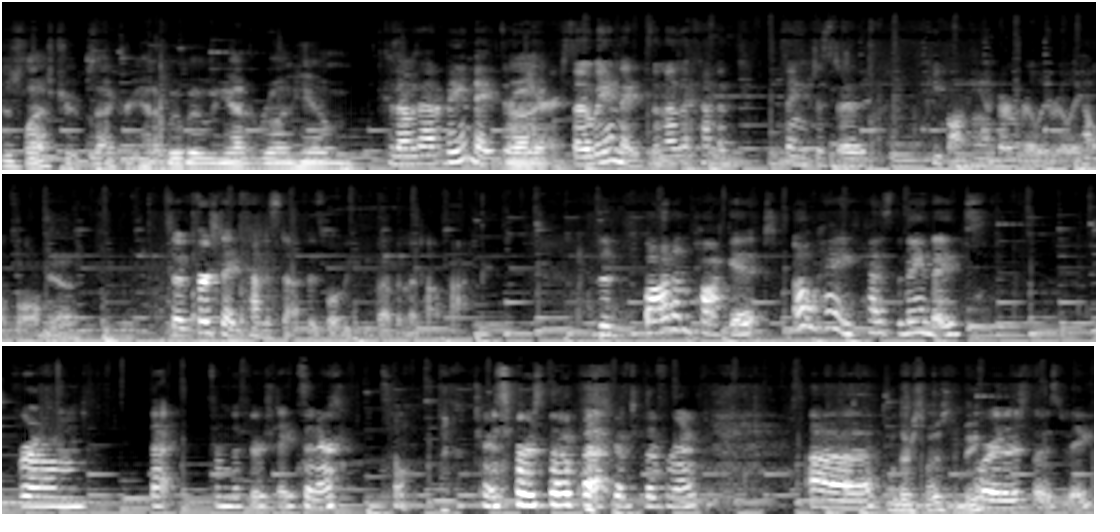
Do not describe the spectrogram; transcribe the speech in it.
this last trip, Zachary had a boo-boo and you had to run him. Because I was out of Band-Aids in right. here. So Band-Aids, another kind of thing just to keep on hand are really, really helpful. Yeah. So first aid kind of stuff is what we keep up in the top pack. The bottom pocket, oh hey, has the Band-Aids from that from the first aid center. So transfers them back up to the front. Uh, well, they're supposed to be. Where they're supposed to be.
